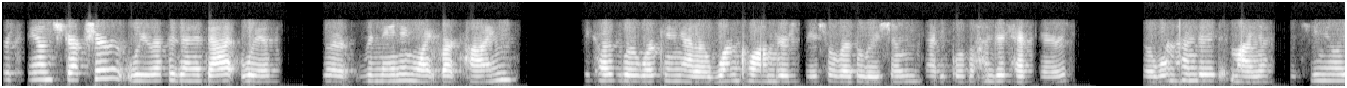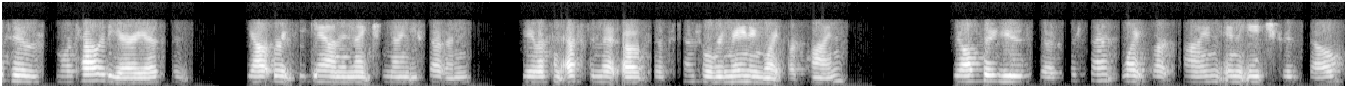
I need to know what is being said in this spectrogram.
For stand structure, we represented that with the remaining whitebark pine. Because we're working at a one kilometer spatial resolution, that equals 100 hectares. So 100 minus the cumulative mortality area since the outbreak began in 1997 gave us an estimate of the potential remaining whitebark pine. We also used the percent whitebark pine in each grid cell,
